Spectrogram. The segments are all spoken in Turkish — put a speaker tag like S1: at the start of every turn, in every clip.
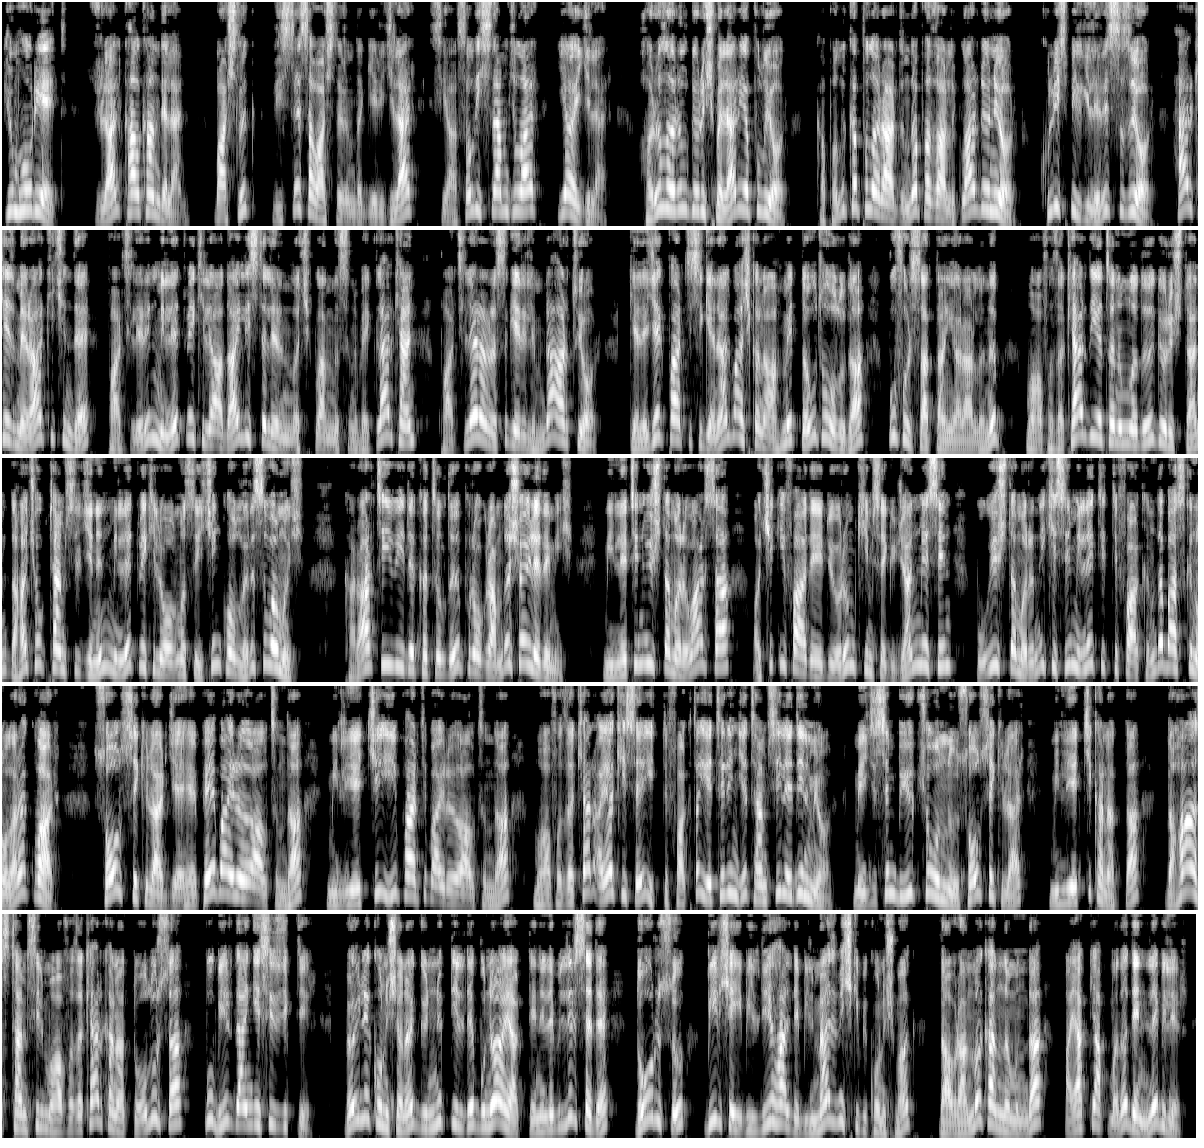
S1: Cumhuriyet, Zülal Kalkandelen. Başlık, liste savaşlarında gericiler, siyasal İslamcılar, yaycılar. Harıl harıl görüşmeler yapılıyor. Kapalı kapılar ardında pazarlıklar dönüyor. Kulis bilgileri sızıyor. Herkes merak içinde partilerin milletvekili aday listelerinin açıklanmasını beklerken partiler arası gerilim de artıyor. Gelecek Partisi Genel Başkanı Ahmet Davutoğlu da bu fırsattan yararlanıp muhafazakar diye tanımladığı görüşten daha çok temsilcinin milletvekili olması için kolları sıvamış. Karar TV'de katıldığı programda şöyle demiş. Milletin üç damarı varsa açık ifade ediyorum kimse gücenmesin. Bu üç damarın ikisi Millet İttifakı'nda baskın olarak var. Sol seküler CHP bayrağı altında, milliyetçi İyi Parti bayrağı altında, muhafazakar ayak ise ittifakta yeterince temsil edilmiyor. Meclisin büyük çoğunluğu sol seküler, milliyetçi kanatta, daha az temsil muhafazakar kanatta olursa bu bir dengesizliktir. Böyle konuşana günlük dilde buna ayak denilebilirse de doğrusu bir şeyi bildiği halde bilmezmiş gibi konuşmak, davranmak anlamında ayak yapmada denilebilir.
